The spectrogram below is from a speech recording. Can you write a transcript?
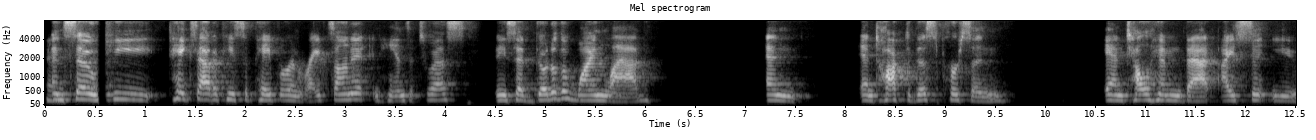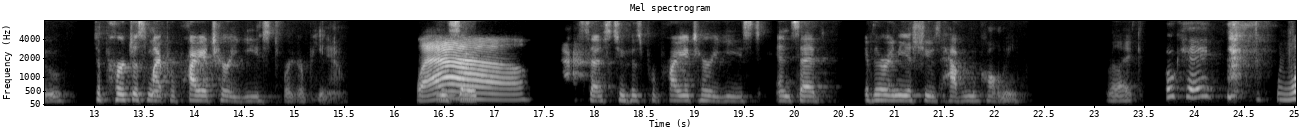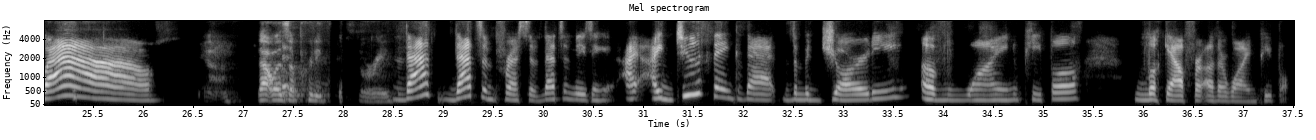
and so he takes out a piece of paper and writes on it and hands it to us. And he said, Go to the wine lab and, and talk to this person and tell him that I sent you to purchase my proprietary yeast for your Pinot. Wow. So access to his proprietary yeast and said, if there are any issues, have him call me. We're like, okay. Wow. yeah that was a pretty cool story. That that's impressive. That's amazing. I i do think that the majority of wine people look out for other wine people.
